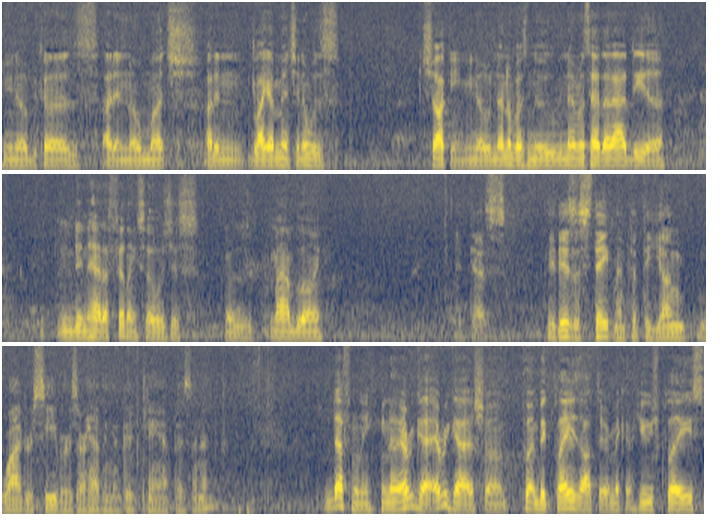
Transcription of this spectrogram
you know, because I didn't know much. I didn't, like I mentioned, it was shocking. You know, none of us knew, none of us had that idea, didn't have a feeling. So it was just, it was mind blowing. It does. It is a statement that the young wide receivers are having a good camp, isn't it? Definitely. You know, every guy, every guy is showing, putting big plays out there, making huge plays.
